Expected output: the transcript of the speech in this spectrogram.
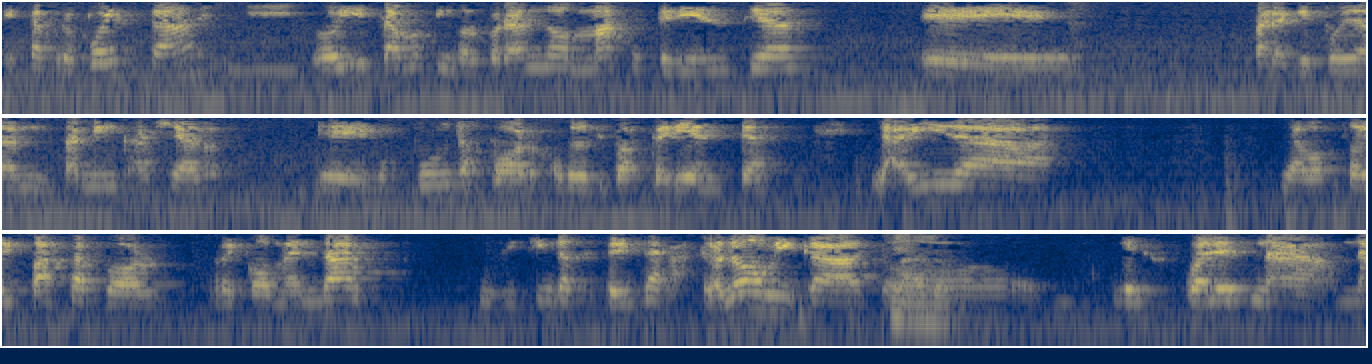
esta propuesta y hoy estamos incorporando más experiencias para que puedan también canjear eh, los puntos por otro tipo de experiencias. La vida, digamos, hoy pasa por recomendar sus distintas experiencias gastronómicas o cuál es una,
